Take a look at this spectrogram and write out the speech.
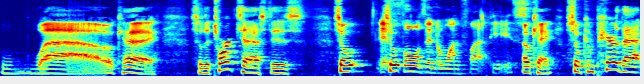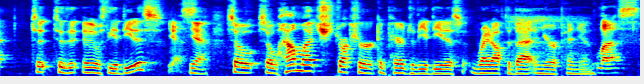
Wow. Okay. So the torque test is so It so folds into one flat piece. okay. So compare that to to the it was the Adidas. Yes. Yeah. So so how much structure compared to the Adidas right off the bat in your opinion? Less,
